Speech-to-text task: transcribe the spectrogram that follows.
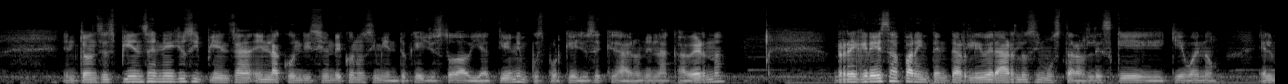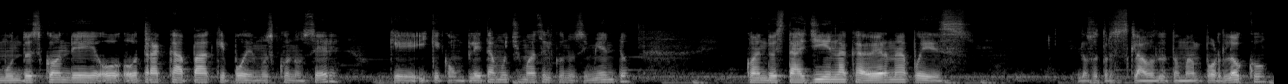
Entonces piensa en ellos y piensa en la condición de conocimiento que ellos todavía tienen, pues porque ellos se quedaron en la caverna. regresa para intentar liberarlos y mostrarles que, que bueno, el mundo esconde otra capa que podemos conocer que, y que completa mucho más el conocimiento. Cuando está allí en la caverna, pues los otros esclavos lo toman por loco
